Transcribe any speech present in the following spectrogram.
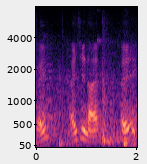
哎，进来，哎。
